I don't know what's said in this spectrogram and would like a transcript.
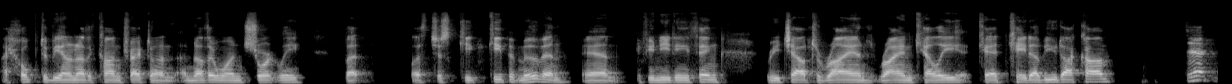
I hope to be on another contract on another one shortly, but let's just keep keep it moving. And if you need anything, reach out to Ryan, Ryan Kelly at kw.com. That's it.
